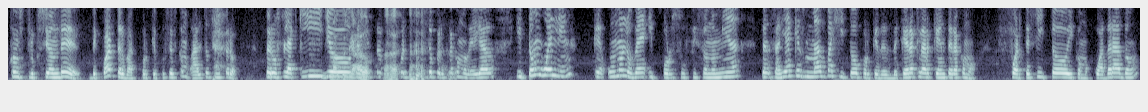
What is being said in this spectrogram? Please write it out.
construcción de, quarterback, porque pues es como alto, sí, pero, pero flaquillo, pero está como delgado. Y Tom Welling, que uno lo ve y por su fisonomía pensaría que es más bajito porque desde que era Clark Kent era como fuertecito y como cuadrado,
